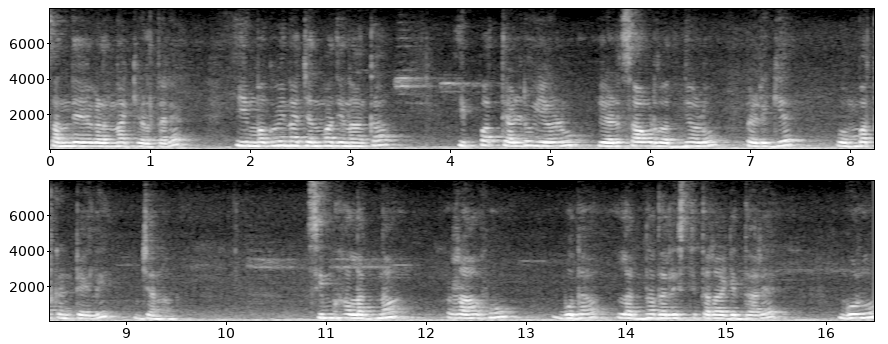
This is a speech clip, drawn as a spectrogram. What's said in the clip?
ಸಂದೇಹಗಳನ್ನು ಕೇಳ್ತಾರೆ. ಈ ಮಗುವಿನ ಜನ್ಮ ದಿನಾಂಕ ಇಪ್ಪತ್ತೆರಡು ಏಳು ಎರಡು ಸಾವಿರದ ಹದಿನೇಳು ಬೆಳಿಗ್ಗೆ ಒಂಬತ್ತು ಗಂಟೆಯಲ್ಲಿ ಜನನ ಸಿಂಹ ಲಗ್ನ ರಾಹು ಬುಧ ಲಗ್ನದಲ್ಲಿ ಸ್ಥಿತರಾಗಿದ್ದಾರೆ. ಗುರು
